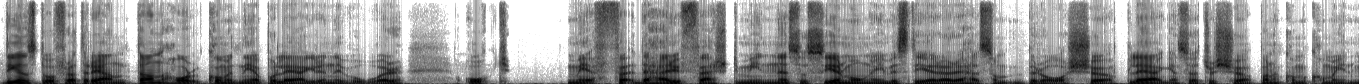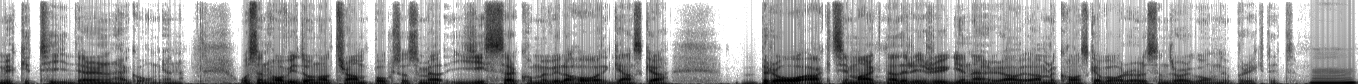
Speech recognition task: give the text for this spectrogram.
Dels då för att räntan har kommit ner på lägre nivåer och med det här är färskt minne så ser många investerare det här som bra köplägen så jag tror köparna kommer komma in mycket tidigare den här gången. Och sen har vi Donald Trump också som jag gissar kommer vilja ha ganska bra aktiemarknader i ryggen när amerikanska valrörelsen drar igång nu på riktigt. Mm.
